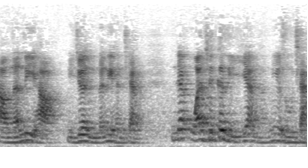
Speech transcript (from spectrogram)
好能力好，你觉得你能力很强，人家完全跟你一样啊，你有什么强？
